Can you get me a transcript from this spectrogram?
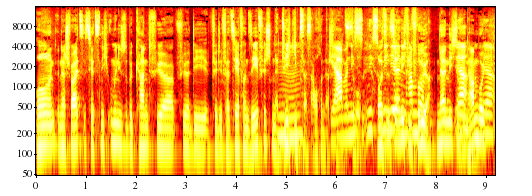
Und in der Schweiz ist jetzt nicht unbedingt so bekannt für, für, die, für den Verzehr von Seefischen. Natürlich gibt's das auch in der Schweiz. Mhm. Ja, aber nicht so- nicht so wie ist ja in nicht wie Hamburg. früher. Ne? Nicht so Ja, wie in Hamburg. ja.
